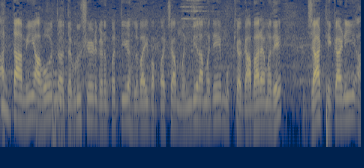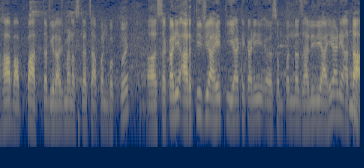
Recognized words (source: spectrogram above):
आत्ता आम्ही आहोत दगडूशेठ गणपती हलवाई बाप्पाच्या मंदिरामध्ये मुख्य गाभाऱ्यामध्ये. ज्या ठिकाणी हा बाप्पा आत्ता विराजमान असल्याचं आपण बघतोय. सकाळी आरती जी आहे ती या ठिकाणी संपन्न झालेली आहे. आणि आता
